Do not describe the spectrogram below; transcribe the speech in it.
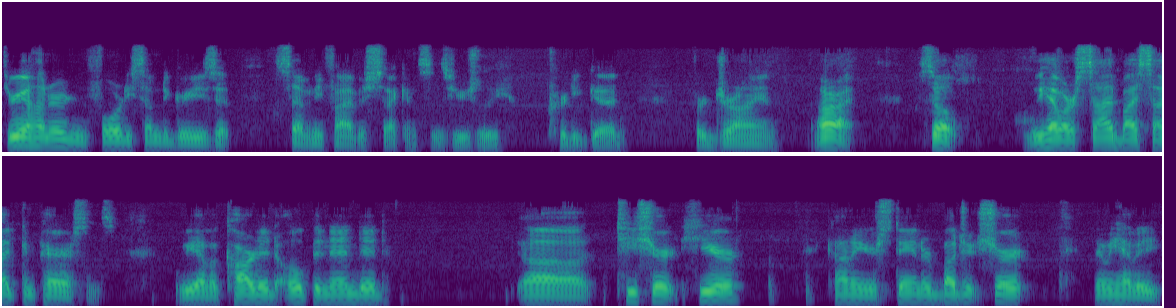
340 some degrees at 75-ish seconds is usually pretty good for drying. All right, so we have our side-by-side comparisons. We have a carded open-ended uh, t-shirt here, kind of your standard budget shirt. Then we have a,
